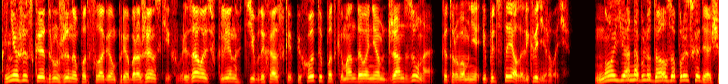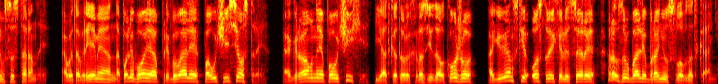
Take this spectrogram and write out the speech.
Княжеская дружина под флагом Преображенских врезалась в клин тип дыхасской пехоты под командованием Джанзуна, которого мне и предстояло ликвидировать. Но я наблюдал за происходящим со стороны. А в это время на поле боя пребывали паучьи сестры, Огромные паучихи, яд которых разъедал кожу, а гигантские острые хелицеры разрубали броню словно ткань.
